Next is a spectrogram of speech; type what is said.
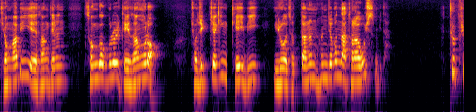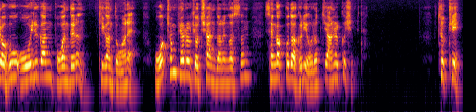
경합이 예상되는 선거구를 대상으로 조직적인 개입이 이루어졌다는 흔적은 나타나고 있습니다. 투표 후 5일간 보관되는 기간 동안에 5천표를 교체한다는 것은 생각보다 그리 어렵지 않을 것입니다. 특히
